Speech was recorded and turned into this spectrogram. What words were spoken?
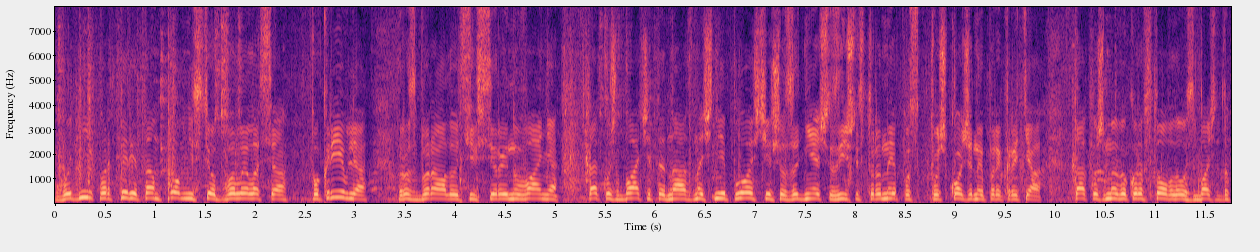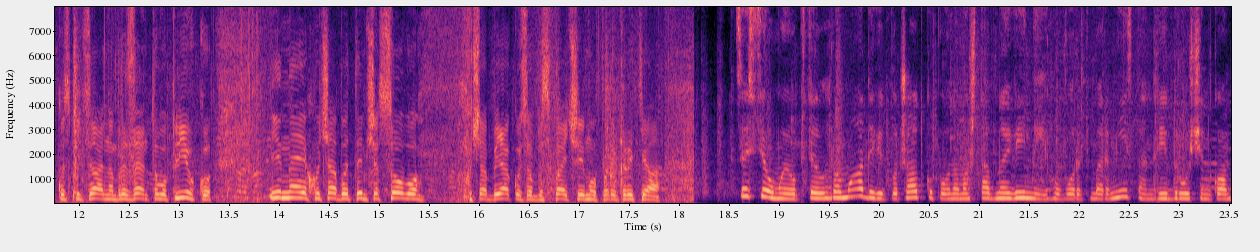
В одній квартирі там повністю обвалилася покрівля, розбирали ці всі руйнування. Також бачите на значній площі, що з однієї, що з іншої сторони пошкоджене перекриття. Також ми використовували, ось бачите, таку спеціальну брезентову плівку і нею хоча б тимчасово, хоча б якось обезпечуємо перекриття. Це сьомий обстріл громади від початку повномасштабної війни, говорить мер міста Андрій Друщенко.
